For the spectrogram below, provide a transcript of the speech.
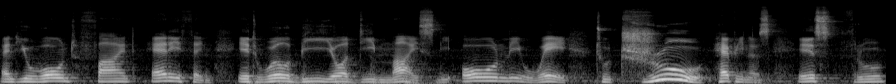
and you won't find anything. It will be your demise. The only way to true happiness is through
